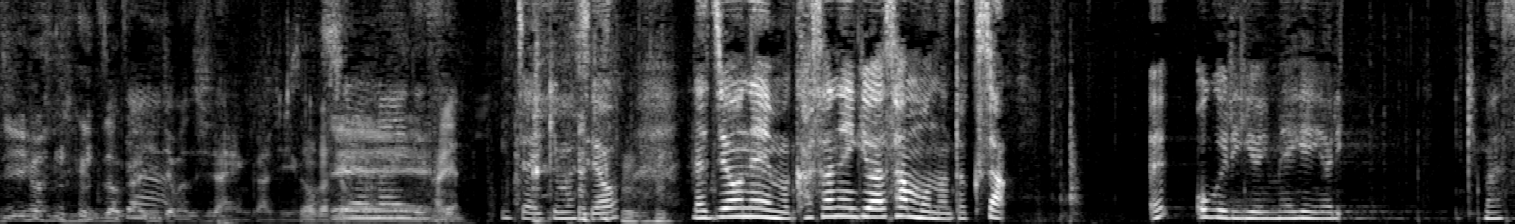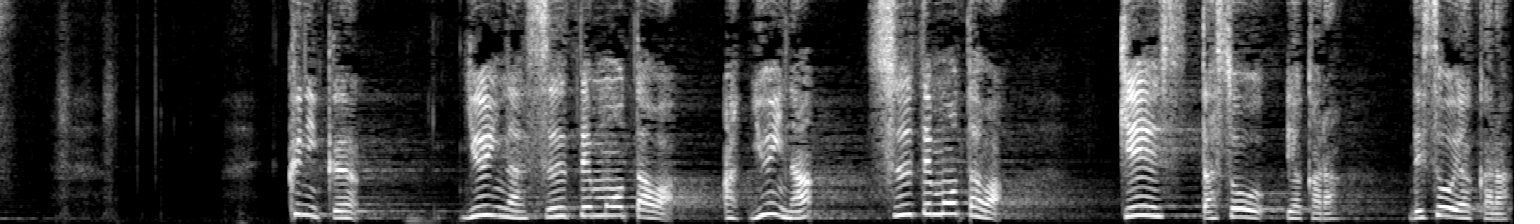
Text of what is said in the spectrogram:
そうか、じゃあゆうちゃんまだ知らへんか、ジンはそうか。知らないです、はい。じゃあ行きますよ。ラジオネーム重ね際三問の特産。え？小栗ゆい名言より。いきます。くにくんゆいな吸うてもうたわあゆいな吸うてもうたわゲーだそうやから出そうやから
